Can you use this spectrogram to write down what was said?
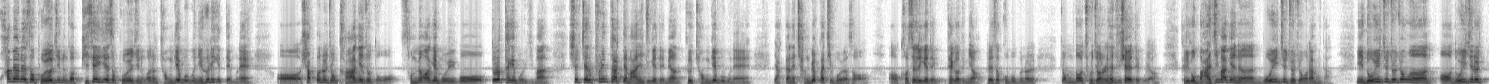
화면에서 보여지는 것, 빛에 의해서 보여지는 것은 경계 부분이 흐리기 때문에 어, sharpen을 좀 강하게 줘도 선명하게 보이고 또렷하게 보이지만 실제로 프린트할 때 많이 주게 되면 그 경계 부분에 약간의 장벽같이 보여서 어, 거슬리게 되, 거든요 그래서 그 부분을 좀 더 조정을 해주셔야 되고요. 그리고 마지막에는 노이즈 조정을 합니다. 이 노이즈 조정은 어, 노이즈를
